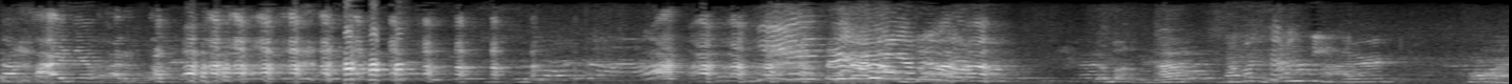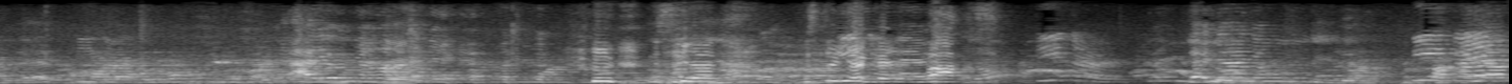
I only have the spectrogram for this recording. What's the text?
nakain niya yung karton. Teka lang Ha? Dapat dyan, Peter. Ayaw niya nga eh. gusto niya, gusto niya ganyan, box. Peter. Ganyan yung Peter.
